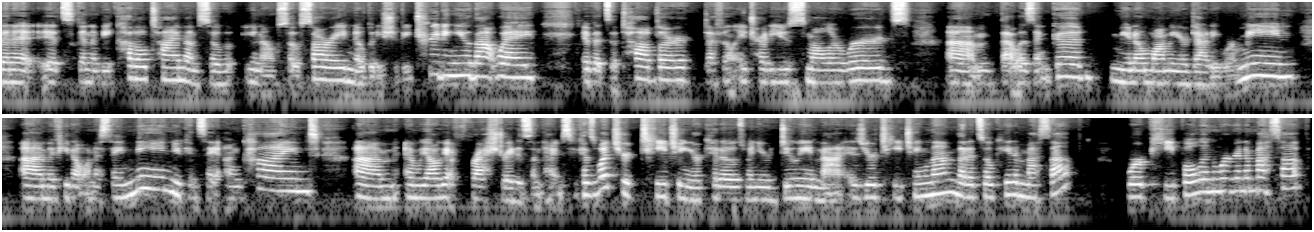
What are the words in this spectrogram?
then it, it's going to be cuddle time. I'm so, you know, so sorry. Nobody should be treating you that way. If it's a toddler, definitely try to use smaller words um, that wasn't good. You know, mommy or daddy were mean. Um, if you don't want to say mean, you can say unkind. Um, and we all get frustrated sometimes because what you're teaching your kiddos when you're doing that is you're teaching them that it's okay to mess up. We're people and we're going to mess up.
